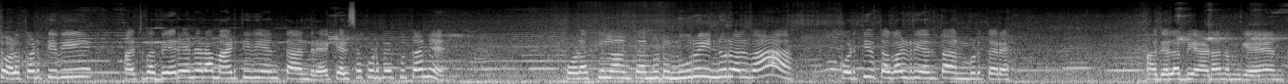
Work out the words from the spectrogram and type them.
ತೊಳ್ಕೊಡ್ತೀವಿ ಅಥವಾ ಬೇರೆ ಏನಾರ ಮಾಡ್ತೀವಿ ಅಂತ ಅಂದರೆ ಕೆಲಸ ಕೊಡಬೇಕು ತಾನೇ. ಕೊಡೋಕ್ಕಿಲ್ಲ ಅಂತ ಅಂದ್ಬಿಟ್ಟು ನೂರು, ಇನ್ನೂರು ಅಲ್ವಾ? ಕೊಡ್ತೀವಿ ತಗೊಳ್ರಿ ಅಂತ ಅಂದ್ಬಿಡ್ತಾರೆ. ಅದೆಲ್ಲ ಬೇಡ ನಮಗೆ ಅಂತ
